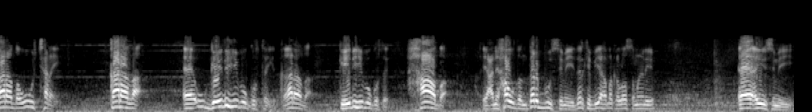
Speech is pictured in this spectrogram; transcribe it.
qarada wuu jaray. Qarada geedhihii buu gurtay qarada geedhihii buu gurtay. Xaada yani hawdan dar buu sameeyey darka biyaha marka loo samaynayo ayuu sameeyey.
